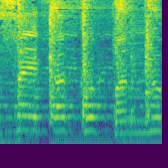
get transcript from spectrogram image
से कख पन्नु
